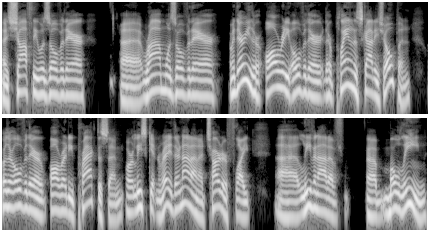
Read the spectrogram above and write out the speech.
Uh, Schauffele was over there. Uh, Rahm was over there. I mean, they're either already over there, they're playing the Scottish Open, or they're over there already practicing, or at least getting ready. They're not on a charter flight, uh, leaving out of uh, Moline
